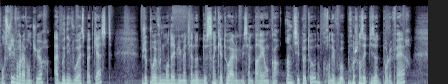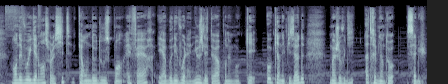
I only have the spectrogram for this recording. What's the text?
Pour suivre l'aventure, abonnez-vous à ce podcast. Je pourrais vous demander de lui mettre la note de 5 étoiles, mais ça me paraît encore un petit peu tôt, donc rendez-vous aux prochains épisodes pour le faire. Rendez-vous également sur le site 4212.fr et abonnez-vous à la newsletter pour ne manquer aucun épisode. Moi je vous dis à très bientôt, salut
